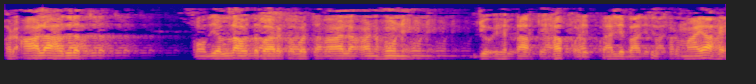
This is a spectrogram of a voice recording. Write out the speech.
और आला हज़रत अल्लाह तबारक वाल ने जो एहकाक हक और इकताल बातिल फरमाया है,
